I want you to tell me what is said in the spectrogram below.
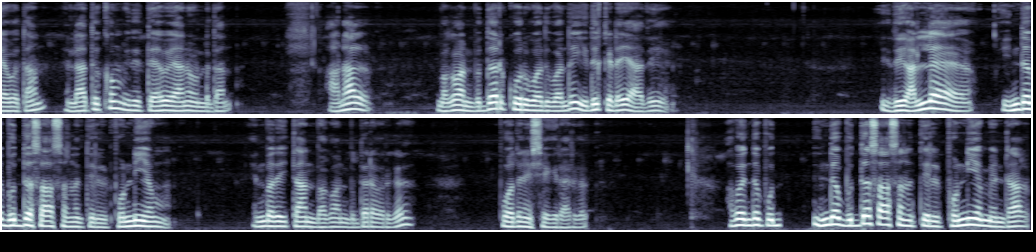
தேவை தான் எல்லாத்துக்கும் இது தேவையான ஒன்று தான் ஆனால் பகவான் புத்தர் கூறுவது வந்து இது கிடையாது. இது அல்ல. இந்த புத்த சாசனத்தில் புண்ணியம் என்பதைத்தான் பகவான் புத்தர் அவர்கள் போதனை செய்கிறார்கள். அப்போ இந்த புத் இந்த புத்த சாசனத்தில் புண்ணியம் என்றால்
